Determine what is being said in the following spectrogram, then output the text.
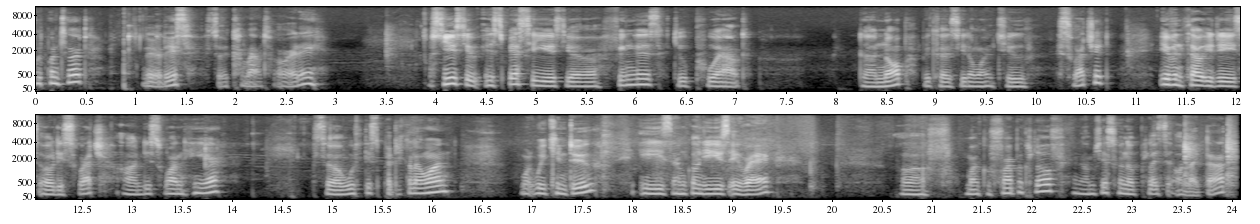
grip onto it. There it is. So it come out already. It's, used to, it's best to use your fingers to pull out the knob because you don't want to scratch it. Even though it is already scratched on this one here so with this particular one, what we can do is I'm going to use a rag of microfiber cloth and I'm just going to place it on like that.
